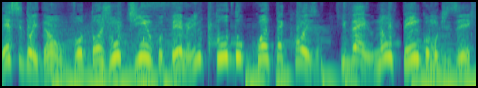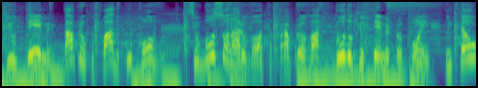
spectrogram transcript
esse doidão votou juntinho com o Temer em tudo quanto é coisa. E velho, não tem como dizer que o Temer tá preocupado com o povo. Se o Bolsonaro vota para aprovar tudo que o Temer propõe, então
